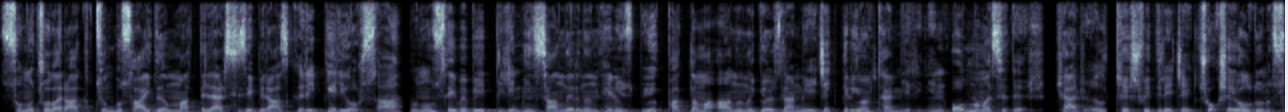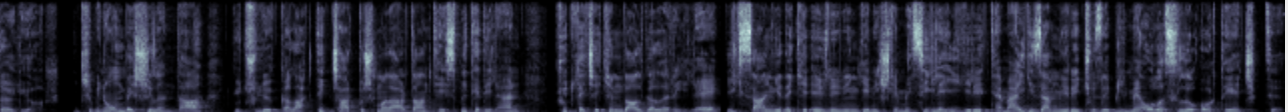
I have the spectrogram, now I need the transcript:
Sonuç olarak tüm bu saydığım maddeler size biraz garip geliyorsa bunun sebebi bilim insanlarının henüz büyük patlama anını gözlemleyecek bir yöntemlerinin olmamasıdır. Carroll keşfedilecek çok şey olduğunu söylüyor. 2015 yılında güçlü galaktik çarpışmalardan tespit edilen kütle çekim dalgaları ile ilk saniyedeki evrenin genişlemesiyle ilgili temel gizemleri çözebilme olasılığı ortaya çıktı.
